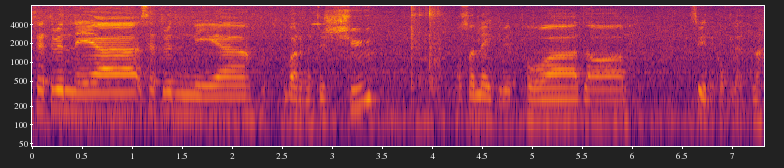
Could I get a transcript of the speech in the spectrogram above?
Setter vi ned, setter vi ned varme til 7, og så legger vi på eh, da svinekotelettene.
